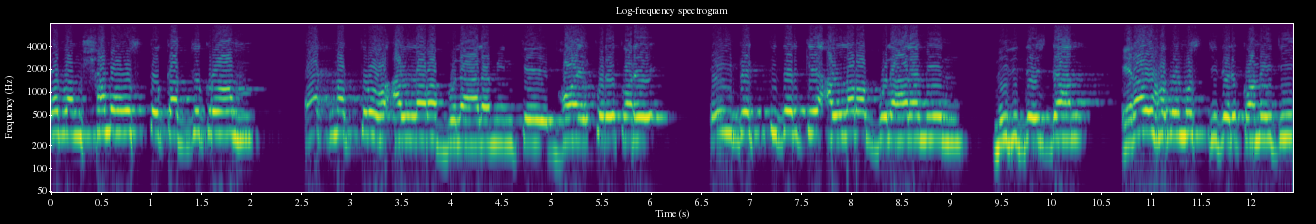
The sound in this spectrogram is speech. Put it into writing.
এবং সমস্ত কার্যক্রম একমাত্র আল্লাহ রাব্বুল আলামিনকে ভয় করে করে। এই ব্যক্তিদেরকে আল্লাহ রাব্বুল আলামিন নির্দেশ দেন, এরাই হবে মসজিদের কমিটি,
